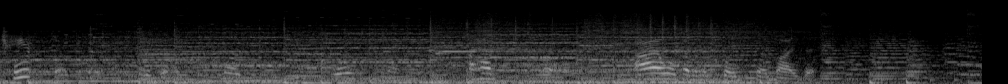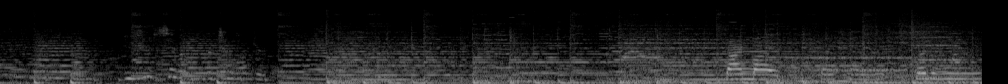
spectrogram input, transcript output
Chance though. What is it? No, yours is I have. Uh, I almost have an explode to buy this. You should it for 200. Signed by Personally.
